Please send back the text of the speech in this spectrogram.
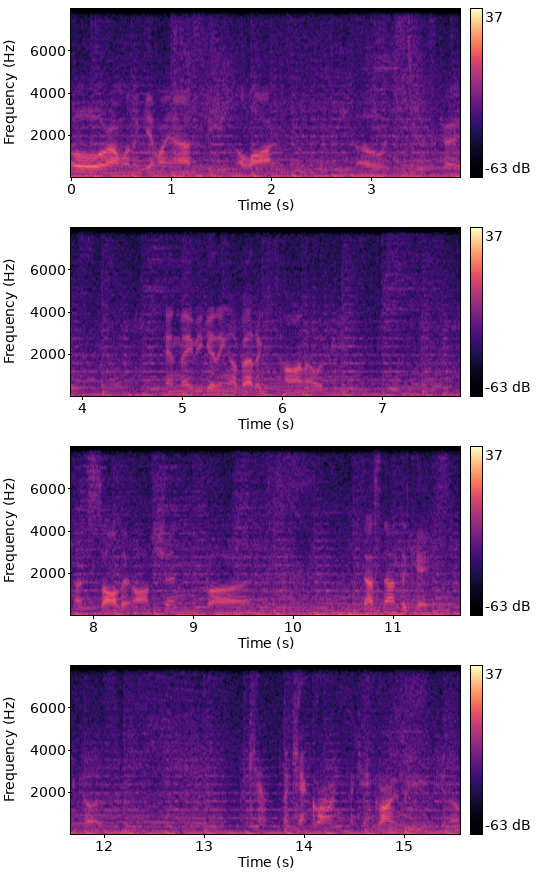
oh, or I'm gonna get my ass beat a lot. Oh, Jesus Christ. And maybe getting a better katana would be a solid option, but that's not the case because I can't I can't grind I can't grind Ryu, you know?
